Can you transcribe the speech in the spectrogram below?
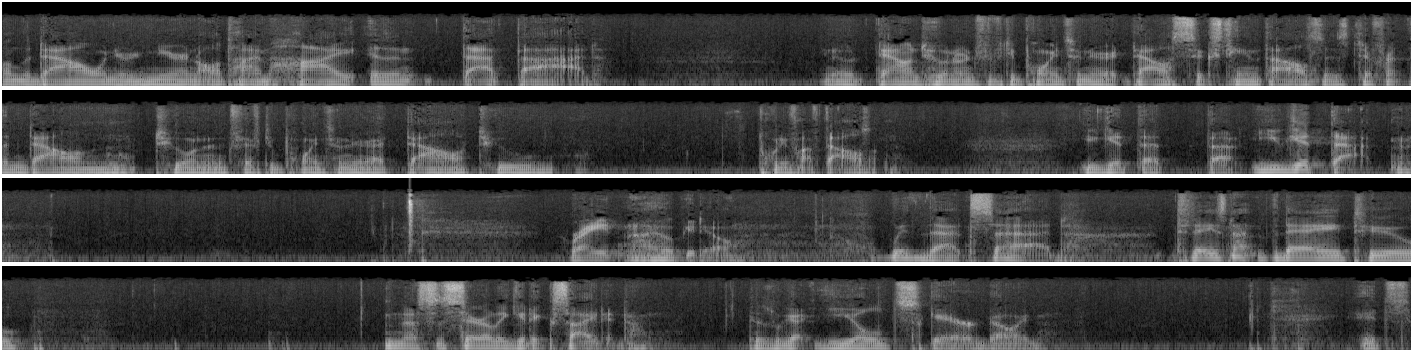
on the Dow when you're near an all-time high isn't that bad. You know, down 250 points when you're at Dow 16,000 is different than down 250 points when you're at Dow to 25,000. You get that that you get that. Right? I hope you do. With that said, today's not the day to necessarily get excited because we got yield scare going. It's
